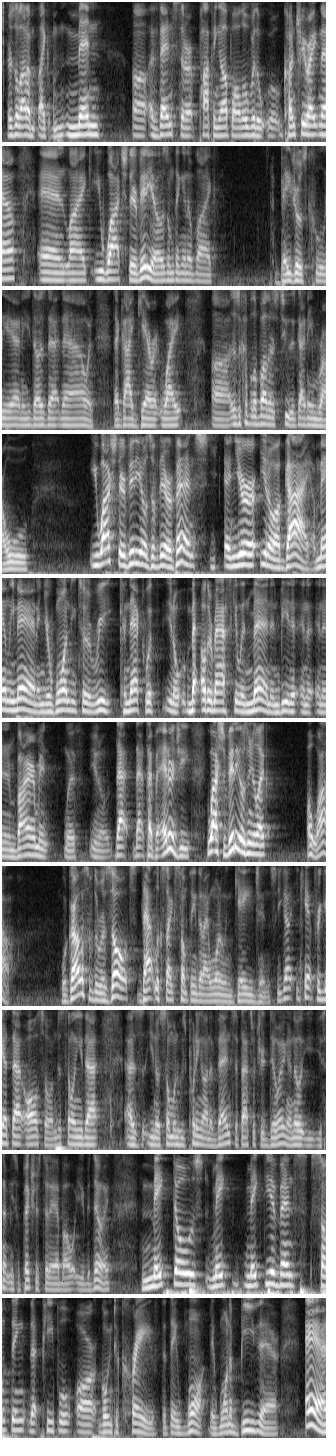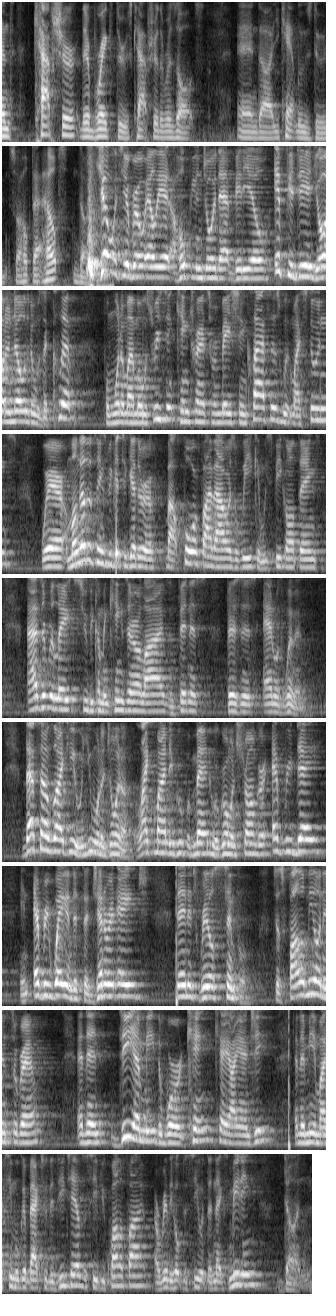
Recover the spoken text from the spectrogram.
There's a lot of like men uh, events that are popping up all over the country right now, and like you watch their videos. I'm thinking of like Bedros Keuilian, he does that now, and that guy Garrett White. Uh, there's a couple of others too. This guy named Raul. You watch their videos of their events, and you're, you know, a guy, a manly man, and you're wanting to reconnect with, you know, other masculine men and be in, a, in, a, in an environment with, you know, that that type of energy. You watch the videos, and you're like, oh wow, regardless of the results, that looks like something that I want to engage in. So you got you can't forget that also. I'm just telling you that as you know someone who's putting on events. If that's what you're doing, I know you, you sent me some pictures today about what you've been doing. Make those make make the events something that people are going to crave, that they want. They want to be there, and capture their breakthroughs, capture the results. And uh, you can't lose, dude. So I hope that helps. Done. Yo, it's your bro Elliott. I hope you enjoyed that video. If you did, you ought to know that it was a clip from one of my most recent King Transformation classes with my students, where, among other things, we get together about four or five hours a week and we speak on things as it relates to becoming kings in our lives in fitness, business, and with women. If that sounds like you and you want to join a like minded group of men who are growing stronger every day in every way in this degenerate age, then it's real simple. Just follow me on Instagram and then DM me the word King, K I N G, and then me and my team will get back to the details to see if you qualify. I really hope to see you at the next meeting. Done.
